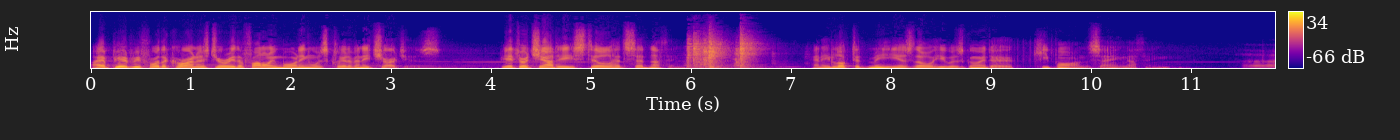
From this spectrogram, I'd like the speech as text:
I appeared before the coroner's jury the following morning and was cleared of any charges. Pietro Chianti still had said nothing. And he looked at me as though he was going to keep on saying nothing. Uh,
